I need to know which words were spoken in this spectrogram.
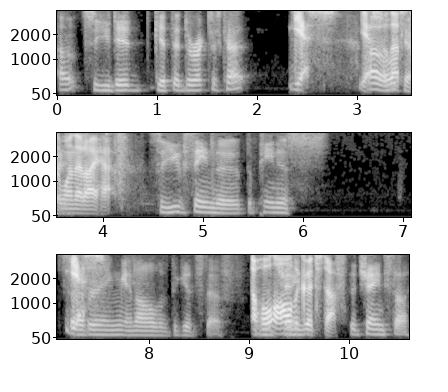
oh, so you did get the director's cut. Yes. Yes. Oh, so that's the one that I have. So you've seen the the penis Yes. and all of the good stuff. The whole, all the good stuff. the chain stuff.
